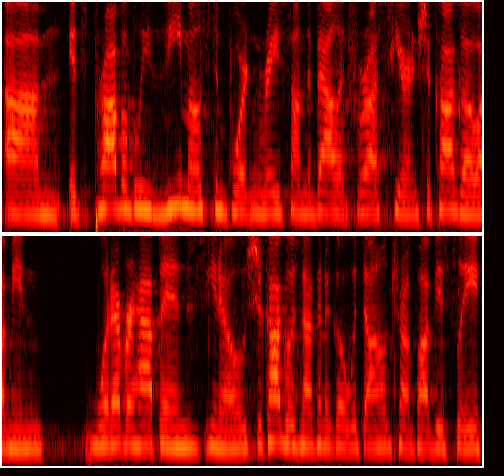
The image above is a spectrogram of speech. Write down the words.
Um, it's probably the most important race on the ballot for us here in Chicago. I mean, whatever happens, you know, Chicago is not going to go with Donald Trump, obviously,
